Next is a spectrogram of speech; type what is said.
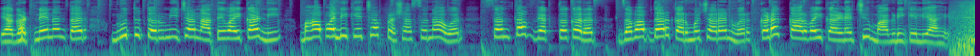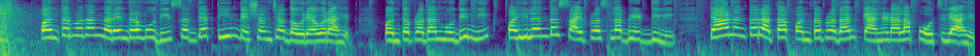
या घटनेनंतर मृत तरुणीच्या नातेवाईकांनी महापालिकेच्या प्रशासनावर संताप व्यक्त करत जबाबदार कर्मचाऱ्यांवर कडक कारवाई करण्याची मागणी केली आहे. पंतप्रधान नरेंद्र मोदी सध्या तीन देशांच्या दौऱ्यावर आहेत. पंतप्रधान मोदींनी पहिल्यांदा सायप्रसला भेट दिली. त्यानंतर आता पंतप्रधान कॅनडाला पोहोचले आहेत.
